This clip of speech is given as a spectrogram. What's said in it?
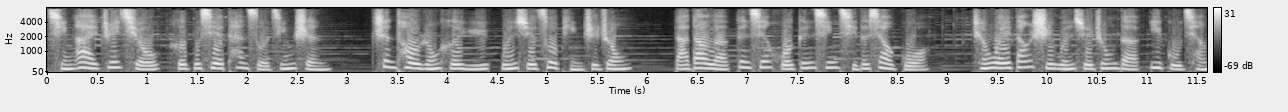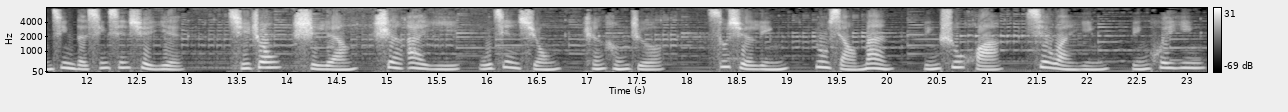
情爱追求和不懈探索精神。渗透融合于文学作品之中，达到了更鲜活、更新奇的效果，成为当时文学中的一股强劲的新鲜血液。其中，史良、盛爱怡、吴健雄、陈恒哲、苏雪龄、陆小曼、林淑华、谢婉莹、林徽因、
